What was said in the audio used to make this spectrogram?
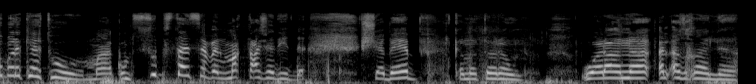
وبركاته. معكم سوب ستايل 7 مقطع جديد. شباب كما ترون ورانا الأشغال.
